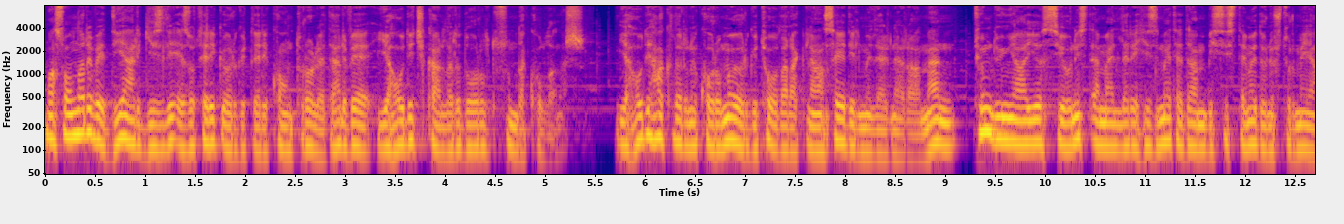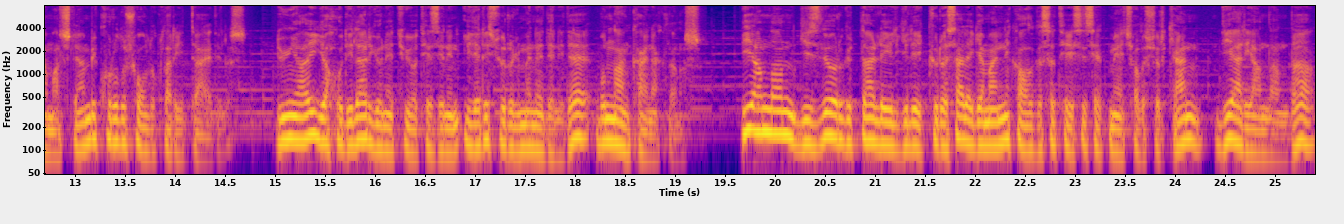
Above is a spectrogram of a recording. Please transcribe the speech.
Masonları ve diğer gizli ezoterik örgütleri kontrol eder ve Yahudi çıkarları doğrultusunda kullanır. Yahudi haklarını koruma örgütü olarak lanse edilmelerine rağmen tüm dünyayı Siyonist emellere hizmet eden bir sisteme dönüştürmeyi amaçlayan bir kuruluş oldukları iddia edilir. Dünyayı Yahudiler yönetiyor tezinin ileri sürülme nedeni de bundan kaynaklanır. Bir yandan gizli örgütlerle ilgili küresel egemenlik algısı tesis etmeye çalışırken, diğer yandan da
